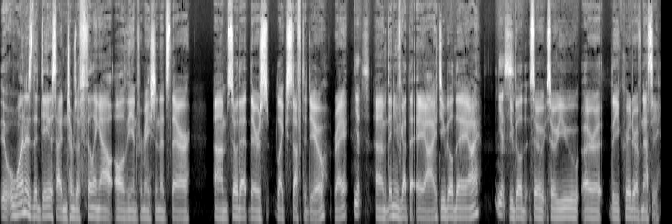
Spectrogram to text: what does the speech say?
one is the data side in terms of filling out all the information that's there, um, so that there's like stuff to do, right? Yes. Um, then you've got the AI. Do you build the AI? Yes. You build so so you are the creator of Nessie.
